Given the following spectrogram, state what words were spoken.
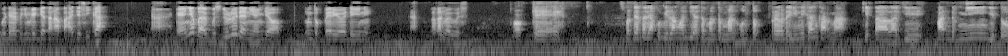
udah bikin kegiatan apa aja sih kak Nah, kayaknya bagus dulu dan yang jawab untuk periode ini. Nah, bahkan bagus. Oke. Seperti yang tadi aku bilang lagi ya teman-teman, untuk periode ini kan karena kita lagi pandemi gitu,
